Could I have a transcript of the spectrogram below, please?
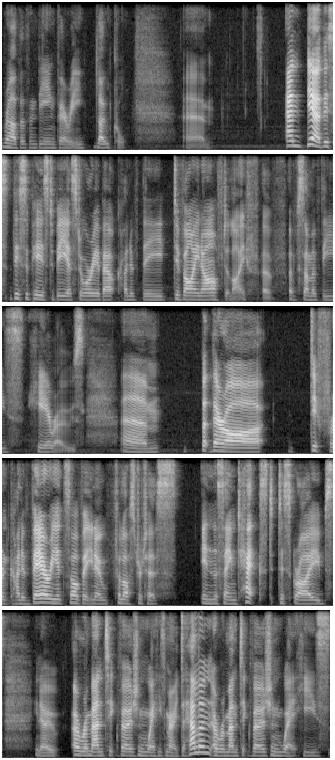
rather than being very local. Um, and yeah, this this appears to be a story about kind of the divine afterlife of of some of these heroes. Um, but there are different kind of variants of it. You know, Philostratus in the same text describes, you know, a romantic version where he's married to Helen, a romantic version where he's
